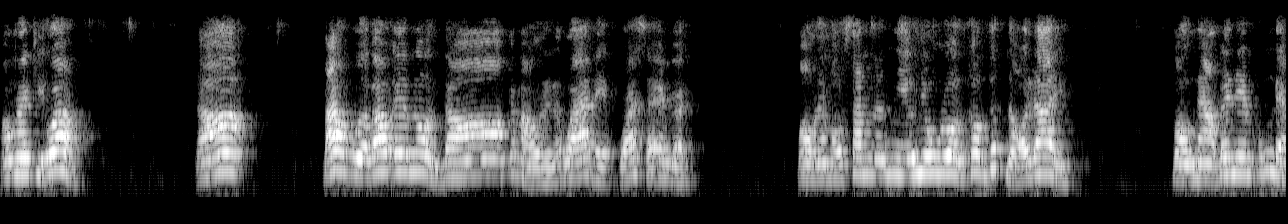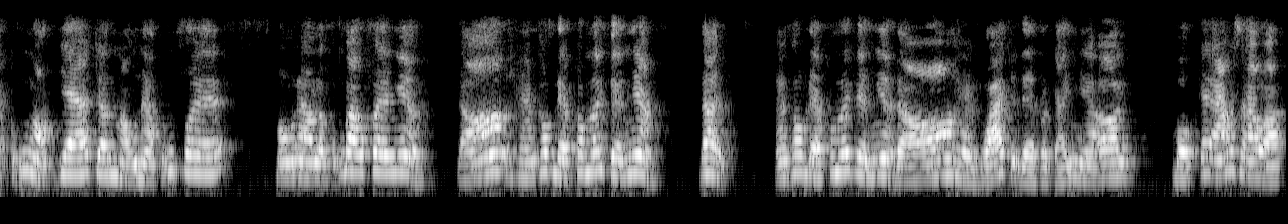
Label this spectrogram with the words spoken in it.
hôm này chịu không? Đó bao vừa bao êm luôn. Đó, cái màu này nó quá đẹp, quá sang rồi. Màu này màu xanh nó nhiều nhu luôn, không thích nổi đây. Màu nào bên em cũng đẹp, cũng ngọt da trên màu nào cũng phê màu nào là cũng bao phê nha. Đó, hàng không đẹp không lấy tiền nha. Đây, hàng không đẹp không lấy tiền nha. Đó, hàng quá trời đẹp rồi cả nhà ơi. Một cái áo sao à?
